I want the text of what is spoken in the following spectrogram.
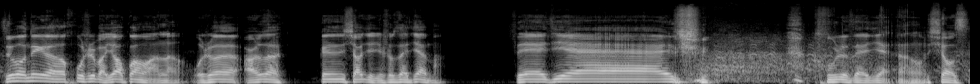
最后那个护士把药灌完了，我说儿子跟小姐姐说再见吧，再见，哭着再见啊，我笑死。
